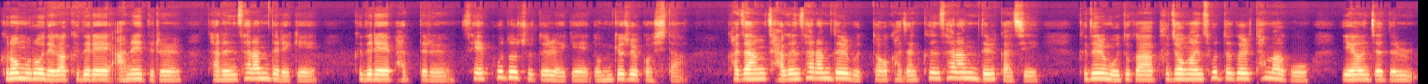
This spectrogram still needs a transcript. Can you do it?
그러므로 내가 그들의 아내들을 다른 사람들에게 그들의 밭들을 새 포도주들에게 넘겨줄 것이다. 가장 작은 사람들부터 가장 큰 사람들까지 그들 모두가 부정한 소득을 탐하고 예언자들부터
